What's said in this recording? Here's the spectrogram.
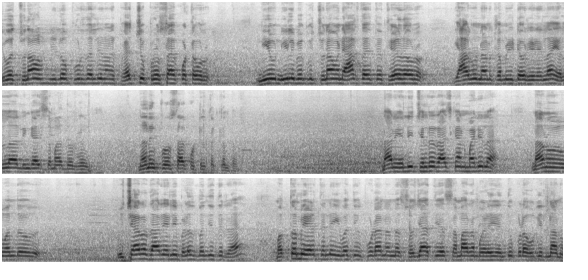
ಇವತ್ತು ಚುನಾವಣೆ ನಿಲ್ಲೋ ಪೂರ್ವದಲ್ಲಿ ನನಗೆ ಹೆಚ್ಚು ಪ್ರೋತ್ಸಾಹ ಕೊಟ್ಟವರು. ನೀವು ನಿಲ್ಲಬೇಕು, ಚುನಾವಣೆ ಆಗ್ತಾಯಿತ್ತು ಅಂತ ಹೇಳಿದವರು. ಯಾರೂ ನನ್ನ ಕಮ್ಯುನಿಟಿಯವ್ರು ಹೇಳಿಲ್ಲ, ಎಲ್ಲ ಲಿಂಗಾಯತ ಸಮಾಜದವ್ರು ಹೇಳಿ ನನಗೆ ಪ್ರೋತ್ಸಾಹ ಕೊಟ್ಟಿರ್ತಕ್ಕಂಥವ್ರು. ನಾನು ಎಲ್ಲಿ ಚಿಲ್ಲರೆ ರಾಜಕಾರಣ ಮಾಡಿಲ್ಲ. ನಾನು ಒಂದು ವಿಚಾರಧಾರೆಯಲ್ಲಿ ಬೆಳೆದು ಬಂದಿದ್ದರೆ ಮತ್ತೊಮ್ಮೆ ಹೇಳ್ತೇನೆ, ಇವತ್ತಿಗೂ ಕೂಡ ನನ್ನ ಸ್ವಜಾತಿಯ ಸಮಾರಂಭಗಳಿಗೆ ಎಂದು ಕೂಡ ಹೋಗಿಲ್ಲ ನಾನು.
